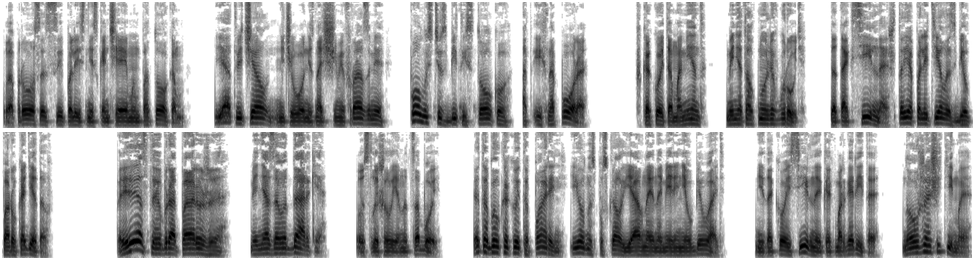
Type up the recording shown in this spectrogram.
Вопросы сыпались нескончаемым потоком. Я отвечал ничего не значащими фразами, полностью сбитый с толку от их напора. В какой-то момент меня толкнули в грудь, да так сильно, что я полетел и сбил пару кадетов. «Приветствую, брат по оружию. Меня зовут Дарки», — услышал я над собой. Это был какой-то парень, и он испускал явное намерение убивать. Не такое сильное, как Маргарита, но уже ощутимое.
